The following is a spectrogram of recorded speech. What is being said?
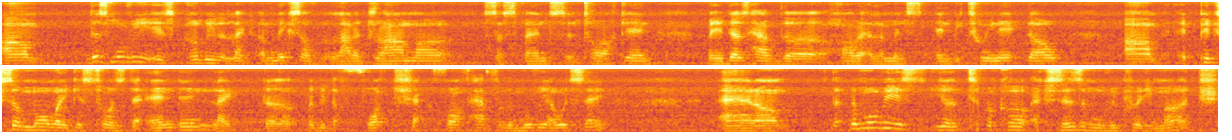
Um, this movie is gonna be like a mix of a lot of drama, suspense, and talking, but it does have the horror elements in between it though. Um, it picks up more when it gets towards the ending, like the maybe the fourth fourth half of the movie, I would say. And um, the, the movie is your typical exorcism movie, pretty much.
